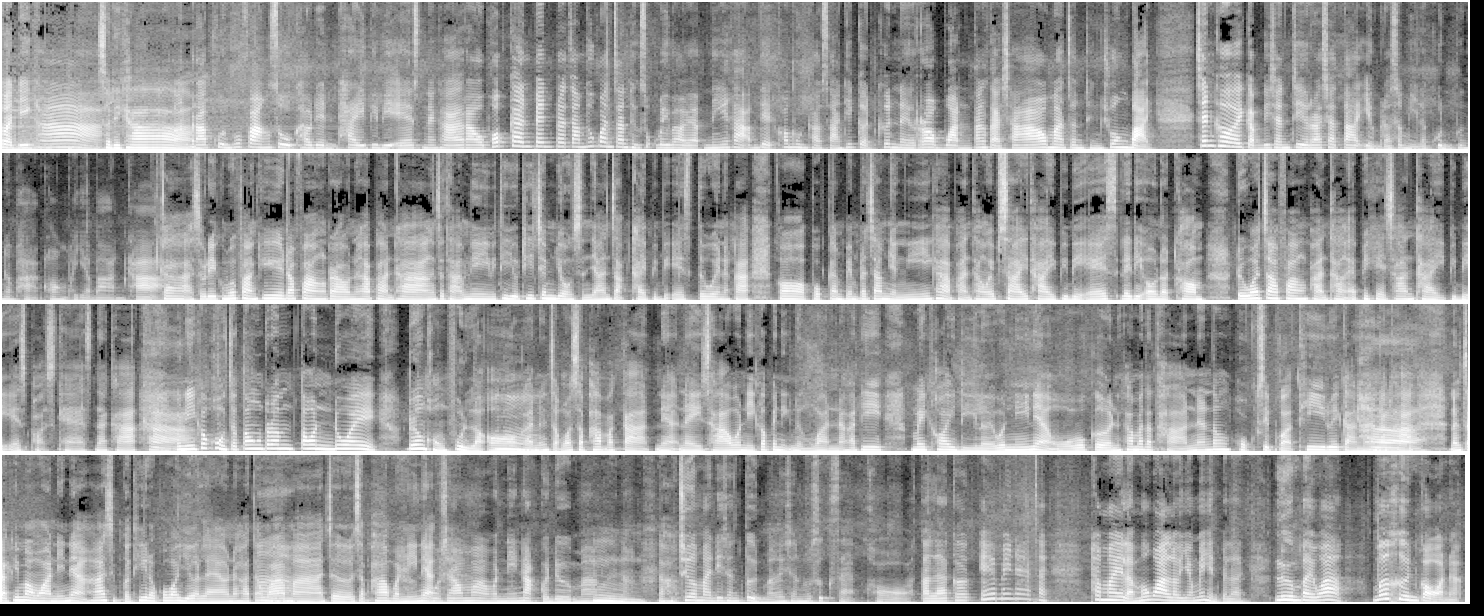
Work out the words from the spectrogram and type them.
สวัสดีค่ะ สวัสดีค่ะ ต้อนรับคุณผู้ฟังสู่ข่าวเด่นไทย PBS นะคะ เราพบกันเป็นประจำทุกวันจันทร์ถึงศุกร์บ่ายๆแบบนี้ค่ะ อัปเดตข้อมูลข่าวสารที่เกิดขึ้นในรอบวันตั้งแต่เช้ามาจนถึงช่วงบ่าย เช่นเคยกับดิฉันจีราชาตาเอี่ยมรัศมีและคุณพึ่งนภาคล่องพยาบาลค่ะ ค่ะ สวัสดีคุณผู้ฟังที่รับฟังเรานะคะ ผ่านทางสถานีวิทยุที่เชื่อมโยงสัญญาณจากไทย PBS ด้วยนะคะ ก็พบกันเป็นประจำอย่างนี้ค่ะ ผ่านทางเว็บไซต์ไทย PBS radio com หรือว่าจะฟังผ่านทางแอปพลิเคชันไทย PBS podcast นะคะค่ะวันนี้ก็คงจะต้องเริ่มต้นด้วยเรื่องของฝุ่นละอองค่ะอืมเนื่องจากว่าสภาพอากาศเนี่ยในเช้าวันนี้ก็เป็นอีกหนึ่งวันนะคะ ที่ไม่ค่อยดีเลยวันนี้เนี่ยโอ้เกินค่ามาตรฐานเนี่ยต้อง 60 กว่าที่ด้วยกันนะคะ หลังจากที่มาวันนี้เนี่ยห้กว่าที่เราก็ว่าเยอะแล้วนะคะ แต่ว่าอ่ามมาเจอสภาพวันนี้เนี่ยโอ้เช้ามาวันนี้หนักกว่าเดิมมากอืเลมยนะนะคะเชื่อไหมดิฉันตื่นมาเลยฉันรู้สึกแสบคอตอนแรกก็เอ๊ะไม่แน่ใจทำไมล่ะเมื่อวานเรายังไม่เห็นไปเลย ลืมไปว่าเมื่อคืนก่อนอะ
